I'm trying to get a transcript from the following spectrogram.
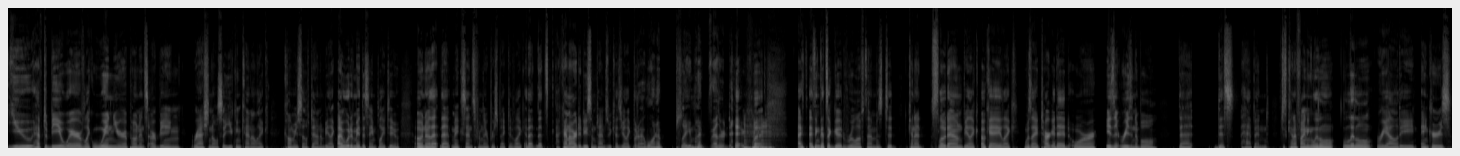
you have to be aware of like when your opponents are being rational so you can kind of like calm yourself down and be like I would have made the same play too. Oh no, that that makes sense from their perspective. Like that that's kind of hard to do sometimes because you're like, but I want to play my feather deck. But I I think that's a good rule of thumb is to kind of slow down, be like, okay, like was I targeted or is it reasonable that this happened? Just kind of finding little little reality anchors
